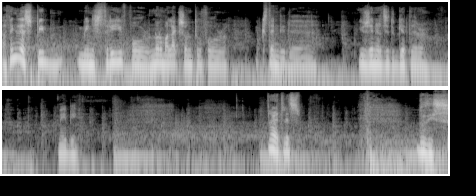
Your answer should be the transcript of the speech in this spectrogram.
I think the speed means 3 for normal action, 2 for extended uh, use energy to get there. Maybe. Alright, let's do this.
